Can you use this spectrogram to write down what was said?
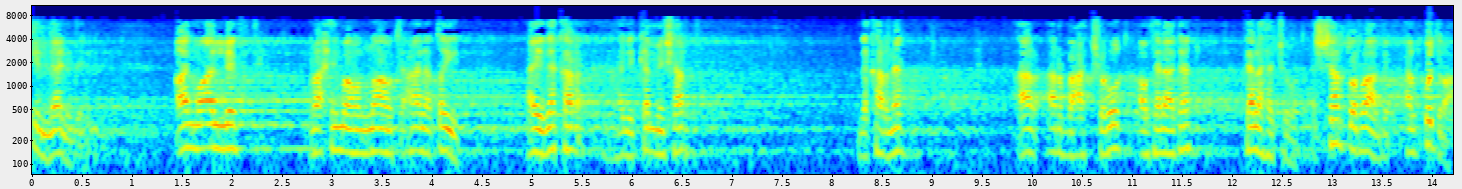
إلا لدليل. قال المؤلف رحمه الله تعالى طيب أي ذكر هذه كم من شرط؟ ذكرنا أربعة شروط أو ثلاثة؟ ثلاثة شروط. الشرط الرابع القدرة.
